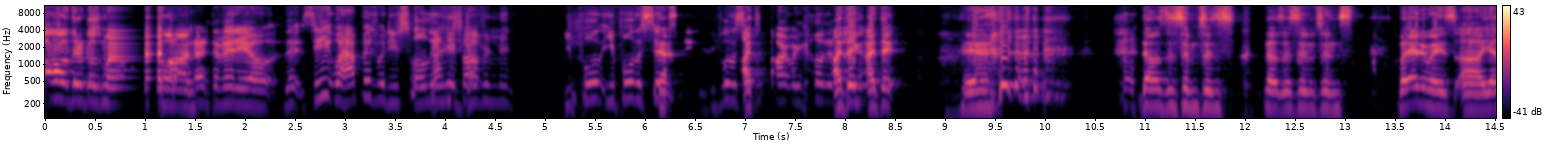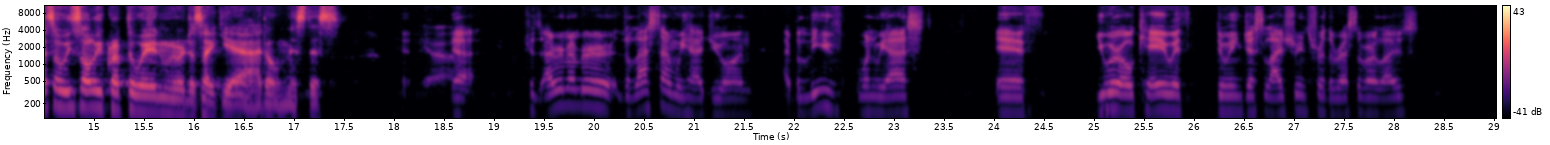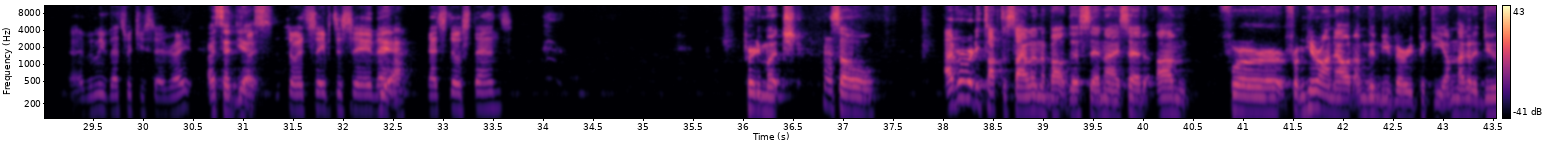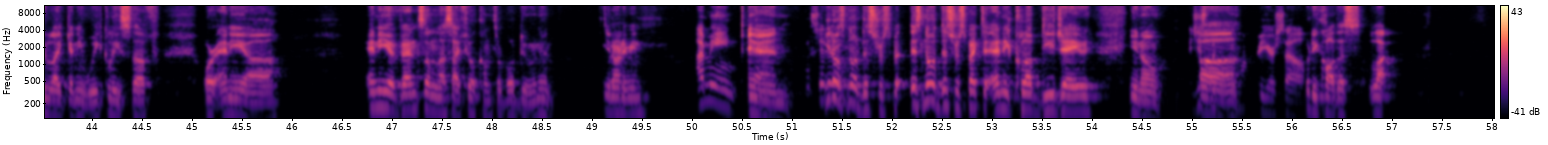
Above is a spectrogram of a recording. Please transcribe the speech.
Oh, there goes my. Hold on. There's the video. See what happens when you slowly Not his creep out? government. You pull, you pull the Simpsons. You pull the I- Simpsons part where you go to. I think. I think. Yeah. that was the Simpsons. That was the Simpsons. But anyways, uh, yeah. So we slowly crept away, and we were just like, "Yeah, I don't miss this." Yeah. Yeah, because I remember the last time we had you on, I believe when we asked if you were okay with doing just live streams for the rest of our lives. I believe that's what you said, right? I said So- yes. So, it's safe to say that Yeah, that still stands. pretty much. So I've already talked to Silent about this, and I said, um, for from here on out, I'm gonna be very picky. I'm not gonna do like any weekly stuff or any uh any events unless I feel comfortable doing it. You know what I mean? I mean, And you know, it's no disrespect. It's no disrespect to any club DJ. You know, just what uh, for yourself. what do you call this? Like,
